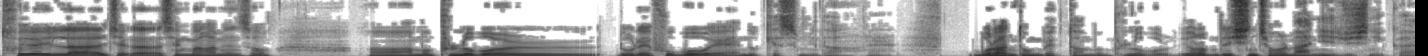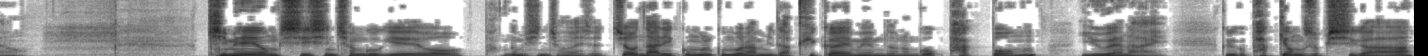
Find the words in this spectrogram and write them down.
토요일 날 제가 생방하면서 어, 한번 불러볼 노래 후보에 넣겠습니다. 네. 모란 동백도 한번 불러볼. 여러분들이 신청을 많이 해주시니까요. 김혜영 씨 신청곡이에요. 방금 신청하셨죠? 날이 꾸물꾸물합니다. 귓가에 맴도는 곡 박범 You and I 그리고 박경숙 씨가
